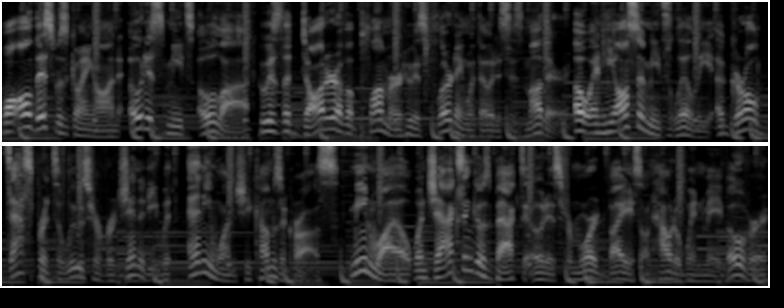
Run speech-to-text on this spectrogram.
While all this was going on, Otis meets Ola, who is the daughter of a plumber who is flirting with Otis's mother. Oh, and he also meets Lily, a girl desperate to lose her virginity with anyone she comes across. Meanwhile, when Jackson goes back to Otis for more advice on how to win Maeve over,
